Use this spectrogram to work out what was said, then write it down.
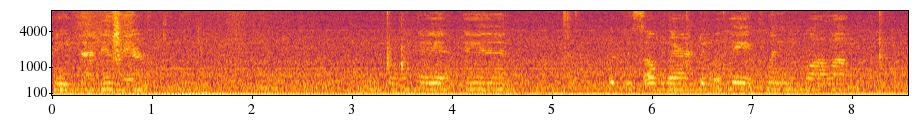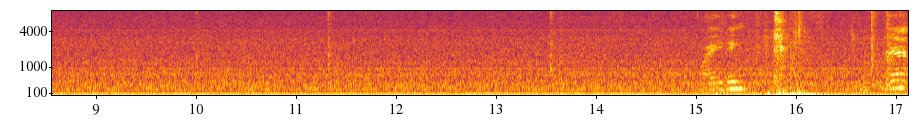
Feed that in there. Go ahead and put this over there and do a head cleaning while I'm waiting that.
